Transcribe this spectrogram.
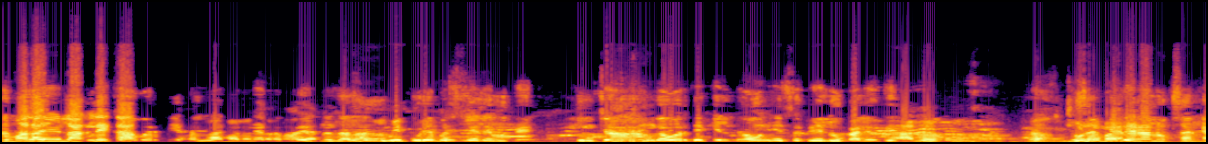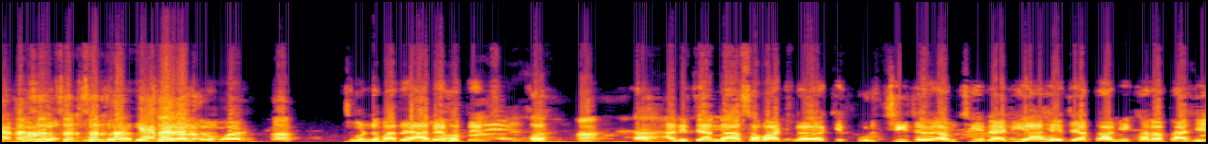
तुम्हालाही लागले का? वरती हल्ला करण्याचा प्रयत्न झाला. तुम्ही पुढे बसलेले होते. तुमच्या अंगावर देखील धावून हे सगळे लोक आले होते. आलो झुंडमध्ये सर सर सर सर झुंडमध्ये- आले होते. हं? हा. हा, आणि त्यांना असं वाटलं की पुढची जे आमची रॅली आहे जे आता आम्ही करत आहे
